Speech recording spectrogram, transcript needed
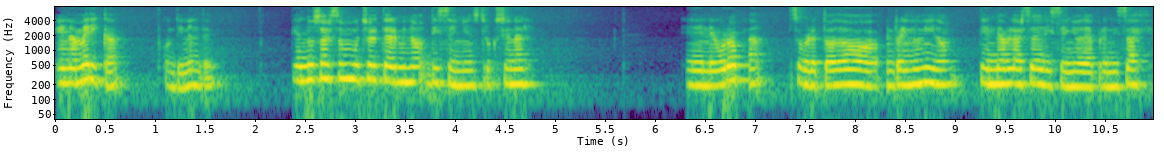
En América, continente, tiende a usarse mucho el término diseño instruccional. En Europa sobre todo en Reino Unido, tiende a hablarse de diseño de aprendizaje.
